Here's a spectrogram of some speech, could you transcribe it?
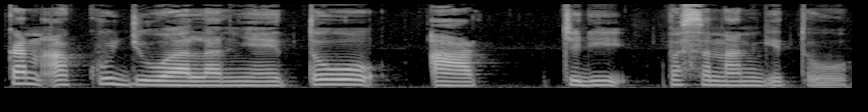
kan aku jualannya itu art jadi pesanan gitu.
